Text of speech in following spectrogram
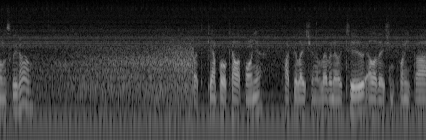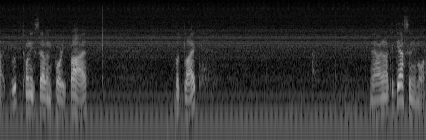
Home sweet home. But Campo, California, population 1102, elevation 25, oop, 2745. Looked like. Now I don't have to guess anymore.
